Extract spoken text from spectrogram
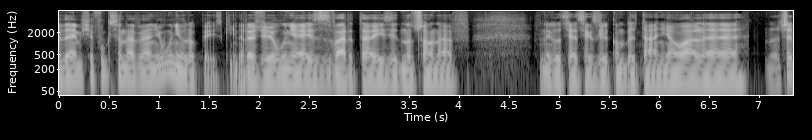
wydaje mi się, funkcjonowanie Unii Europejskiej. Na razie Unia jest zwarta i zjednoczona w, w negocjacjach z Wielką Brytanią, ale znaczy,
